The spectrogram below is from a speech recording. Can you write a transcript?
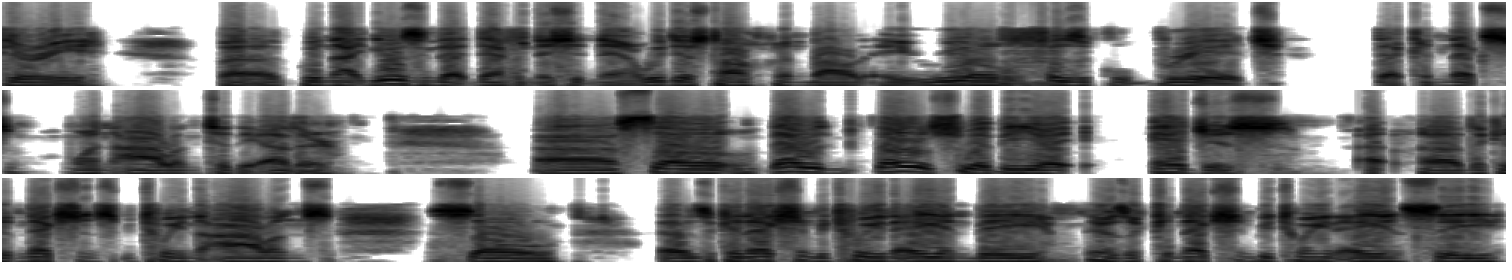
theory but we're not using that definition now. We're just talking about a real physical bridge that connects one island to the other. Uh, so that would those would be your edges, uh, uh, the connections between the islands. So there's a connection between A and B. There's a connection between A and C.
